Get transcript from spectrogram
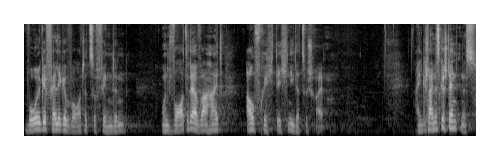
wohlgefällige Worte zu finden und Worte der Wahrheit aufrichtig niederzuschreiben. Ein kleines Geständnis.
